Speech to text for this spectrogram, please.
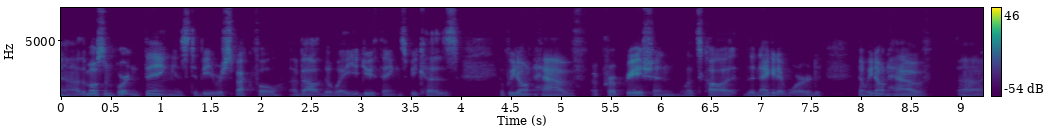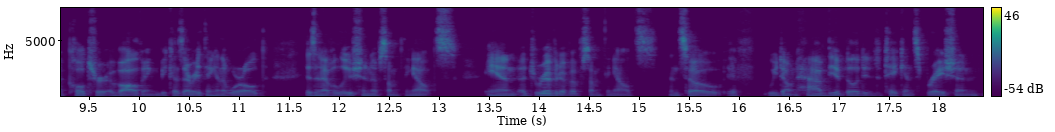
uh, the most important thing is to be respectful about the way you do things because if we don't have appropriation, let's call it the negative word, then we don't have uh, culture evolving because everything in the world is an evolution of something else and a derivative of something else. And so if we don't have the ability to take inspiration,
